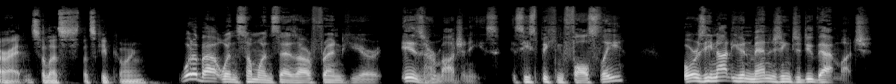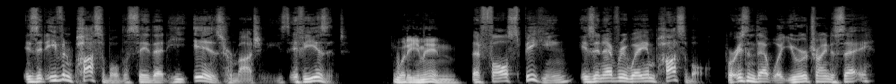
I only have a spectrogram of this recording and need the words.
All right. So let's, let's keep going. What about when someone says our friend here is Hermogenes? Is he speaking falsely? Or is he not even managing to do that much? Is it even possible to say that he is Hermogenes if he isn't? What do you mean? That false speaking is in every way impossible. For isn't that what you were trying to say?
